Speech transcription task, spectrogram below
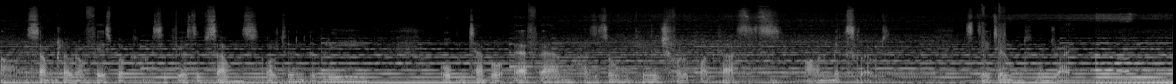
on SoundCloud on Facebook on Subversive Sounds. Alternatively, Open Tempo FM has its own page for the podcasts on Mixcloud. Stay tuned and enjoy.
